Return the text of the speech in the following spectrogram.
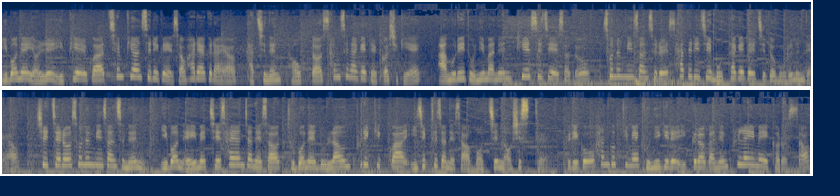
이번에 열릴 EPL과 챔피언스 리그에서 활약을 하여 가치는 더욱더 상승하게 될 것이기에 아무리 돈이 많은 PSG에서도 손흥민 선수를 사들이지 못하게 될지도 모르는데요. 실제로 손흥민 선수는 이번 A매치 4연전에서 두 번의 놀라운 프리킥과 이집트전에서 멋진 어시스트, 그리고 한국팀의 분위기를 이끌어가는 플레이메이커로서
